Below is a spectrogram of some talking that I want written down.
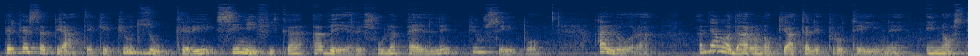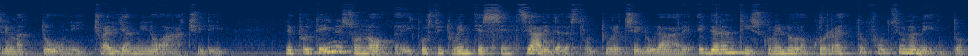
Perché sappiate che più zuccheri significa avere sulla pelle più sebo. Allora, Andiamo a dare un'occhiata alle proteine, ai nostri mattoni, cioè gli amminoacidi. Le proteine sono eh, i costituenti essenziali della struttura cellulare e garantiscono il loro corretto funzionamento.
